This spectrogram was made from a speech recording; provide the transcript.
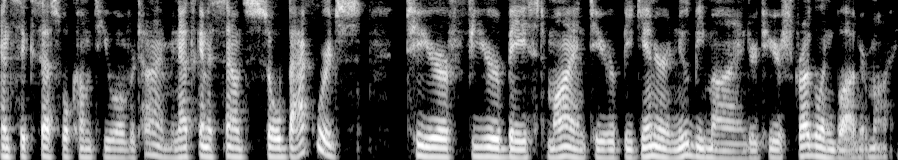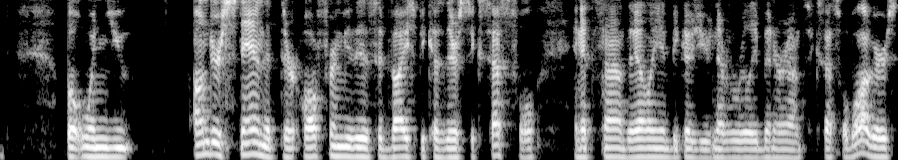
and success will come to you over time. And that's going to sound so backwards to your fear based mind, to your beginner, newbie mind, or to your struggling blogger mind. But when you understand that they're offering you this advice because they're successful and it sounds alien because you've never really been around successful bloggers,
